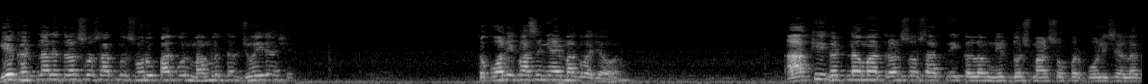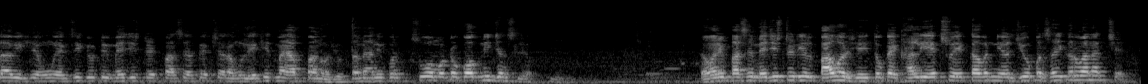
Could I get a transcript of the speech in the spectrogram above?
એ ઘટનાને ત્રણસો સાતનું સ્વરૂપ આપવું મામલતદાર જોઈ રહ્યા છે? તો કોની પાસે ન્યાય માગવા જવાનું? આખી ઘટનામાં ત્રણસો સાતની કલમ નિર્દોષ માણસો પર પોલીસે લગાવી છે. હું એક્ઝિક્યુટિવ મેજિસ્ટ્રેટ પાસે અપેક્ષા હું લેખિતમાં આપવાનો છું. તમે આની પર શું મોટો કોગ્નિઝન્સ લ્યો. તમારી પાસે મેજિસ્ટ્રેરિયલ પાવર છે, એ તો કઈ ખાલી એકસો એકાવનની અરજીઓ પર સહી કરવાના જ છે.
